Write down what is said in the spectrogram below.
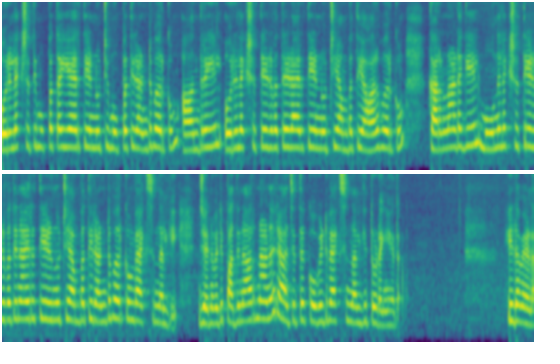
ഒരു ലക്ഷത്തി മുപ്പത്തി അയ്യായിരത്തി എണ്ണൂറ്റി മുപ്പത്തിരണ്ട് പേർക്കും ആന്ധ്രയിൽ ഒരു ലക്ഷത്തി എഴുപത്തി ഏഴായിരത്തി എണ്ണൂറ്റി അമ്പത്തി ആറ് പേർക്കും കർണാടകയിൽ മൂന്ന് ലക്ഷത്തി എഴുപതിനായിരത്തി എഴുന്നൂറ്റി അമ്പത്തി രണ്ട് പേർക്കും വാക്സിൻ നൽകി. ജനുവരി പതിനാറിനാണ് രാജ്യത്ത് കോവിഡ് വാക്സിൻ നൽകി തുടങ്ങിയത്. ഇടവേള.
